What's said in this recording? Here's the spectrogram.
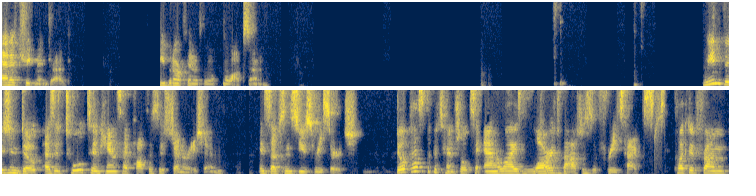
and a treatment drug, buprenorphine with naloxone. We envision DOPE as a tool to enhance hypothesis generation in substance use research. DOPE has the potential to analyze large batches of free text collected from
